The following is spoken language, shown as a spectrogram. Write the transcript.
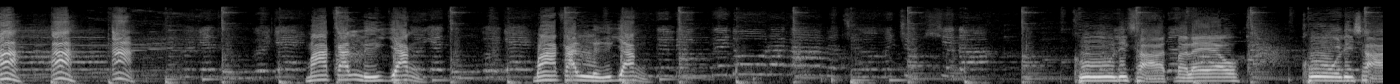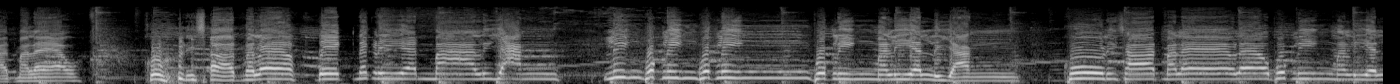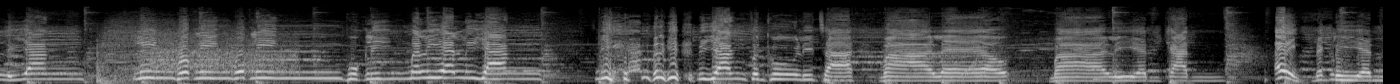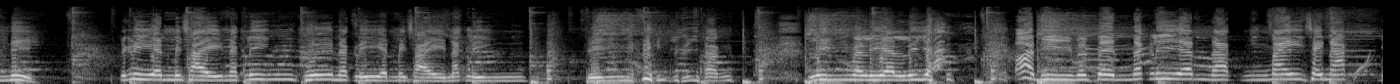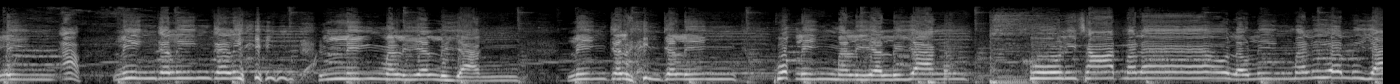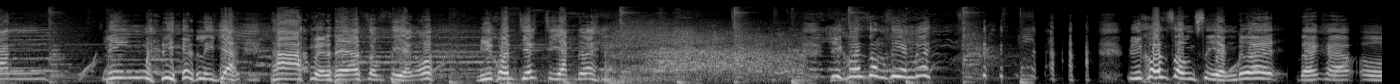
อะอะอะมากันหรือยัง มากันหรือยังครูลิชาดมาแล้วครูลิชาดมาแล้วครูลิชาดมาแล้ว เด็กนักเรียนมาหรือยัง ลิงพวกลิงพวกลิง พวกลิงมาเรียนหรือยังครูลิชาดมาแล้วแล้วพวกลิงมาเรียนหรือยัง ลิงพวกลิงพวกลิงพวกลิงมาเรียนหรือยังเรียนมาเรียนหรือยังคุณครูริชามาแล้ว มาเรียนกัน เอ้ยนักเรียนนี่ นักเรียนไม่ใช่นักลิง คือนักเรียนไม่ใช่นักลิงลิงลิงหรือยัง ลิงมาเรียนหรือยัง อ้อนี่มันเป็นนักเรียนนักไม่ใช่นักลิง อ้าว ลิงกับลิงกับลิง ลิงมาเรียนหรือยัง ลิงกับลิงกับลิง พวกลิงมาเรียนหรือยัง ครูริชาร์ดมาแล้ว แล้วลิงมาเรียนหรือยัง ลิงมาเรียนหรือยังท่ามาแล้วส่งเสียง โอ้ มีคนเจี๊ยกเจียกด้วย มีคนส่งเสียงด้วย มีคนส่งเสียงด้วยนะครับ โอ้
